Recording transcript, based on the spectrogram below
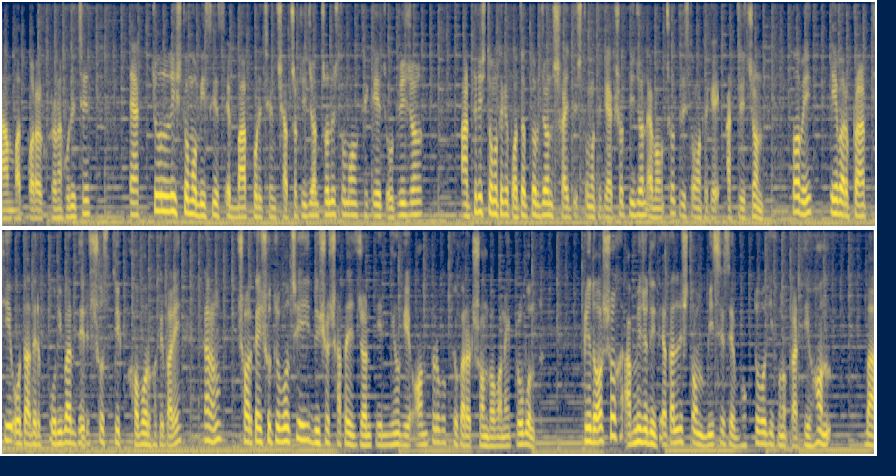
নাম বাদ করার ঘটনা ঘটেছে। একচল্লিশতম বিসিএস এ বাদ পড়েছেন সাতষট্টি জন, চল্লিশতম থেকে চৌত্রিশ জন, আটত্রিশতম থেকে পঁচাত্তর জন সাঁত্রিশতম থেকে একষট্টি জন এবং ছত্রিশতম থেকে আটত্রিশ জন। তবে এবার প্রার্থী ও তাদের পরিবারদের স্বস্তির খবর হতে পারে, কারণ সরকারি সূত্র বলছে এই দুইশো সাতাইশ জনকে নিয়োগে অন্তর্ভুক্ত করার সম্ভাবনায় প্রবল। প্রিয় দর্শক, আপনি যদি তেতাল্লিশতম বিসিএস এর ভুক্তভোগী কোনো প্রার্থী হন বা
